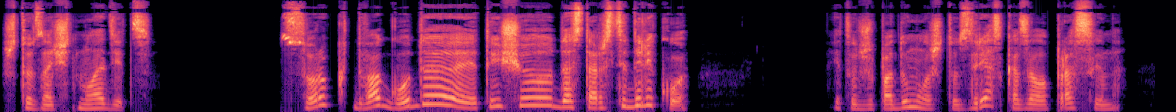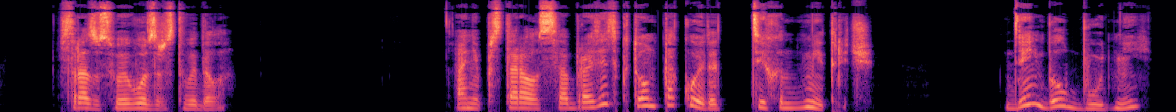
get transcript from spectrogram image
Что значит молодец? Сорок два года — это еще до старости далеко. И тут же подумала, что зря сказала про сына. Сразу свой возраст выдала. Аня постаралась сообразить, кто он такой, этот Тихон Дмитрич. День был будний,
